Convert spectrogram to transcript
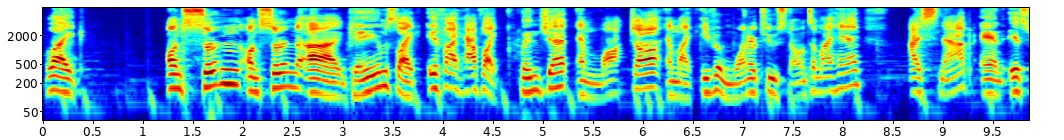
like, on certain on certain uh games like if i have like quinjet and lockjaw and like even one or two stones in my hand i snap and it's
